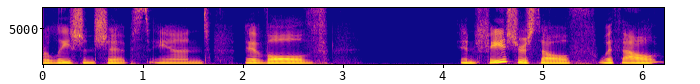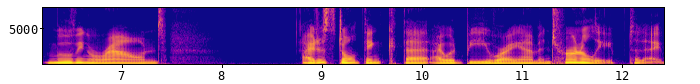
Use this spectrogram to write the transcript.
relationships and evolve and face yourself without moving around. I just don't think that I would be where I am internally today.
